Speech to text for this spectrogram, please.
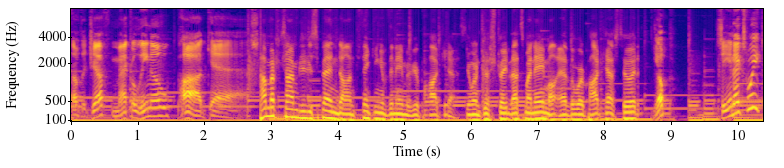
of the Jeff Macolino podcast. How much time did you spend on thinking of the name of your podcast? You went just straight, that's my name. I'll add the word podcast to it. Yup. See you next week.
